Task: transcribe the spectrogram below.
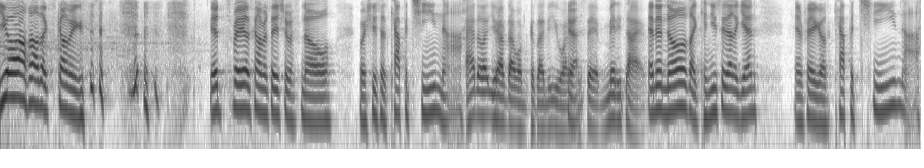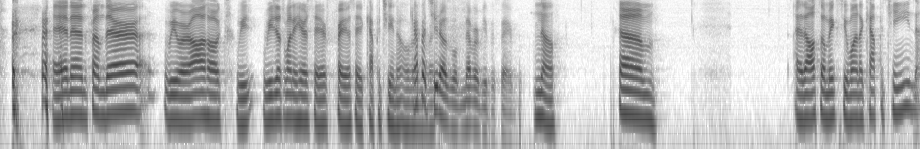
you all saw this coming. it's Freya's conversation with Noel where she says cappuccina. I had to let you have that one because I knew you wanted Yeah. to say it many times. And then Noel's like, Can you say that again? And Freya goes, Cappuccina. and then from there, we were all hooked. We we just want to hear say Freya say cappuccino over. and over. Cappuccinos will never be the same. No. Um. It also makes you want a cappuccino.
